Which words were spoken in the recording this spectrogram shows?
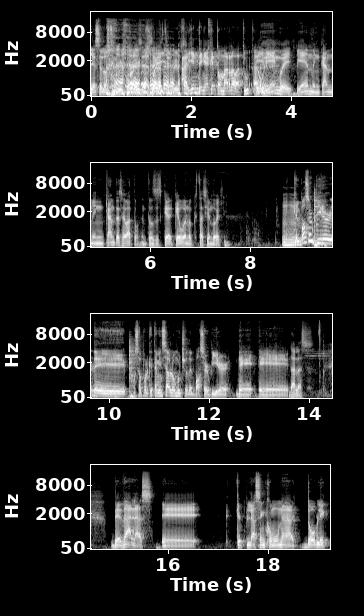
Ya se los Reeves, Ya se los güey. Austin Reeves. Alguien tenía que tomar la batuta, Y bien, güey, bien, me encanta, me encanta ese vato. Entonces, qué, qué bueno que está haciendo él. Que el buzzer beater de. O sea, porque también se habló mucho del buzzer beater de, de, Dallas. de Dallas, eh, que le hacen como una doble,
